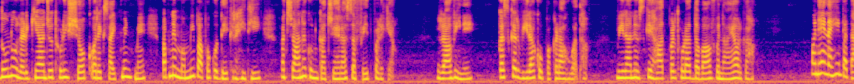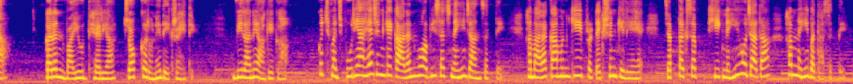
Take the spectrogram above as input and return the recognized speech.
दोनों लड़कियाँ जो थोड़ी शौक और एक्साइटमेंट में अपने मम्मी पापा को देख रही थी, अचानक उनका चेहरा सफ़ेद पड़ गया। रावी ने कसकर वीरा को पकड़ा हुआ था। वीरा ने उसके हाथ पर थोड़ा दबाव बनाया और कहा, उन्हें नहीं पता। करण वायु धैर्य चौक कर उन्हें देख रहे थे। वीरा ने आगे कहा, कुछ मजबूरियाँ हैं जिनके कारण वो अभी सच नहीं जान सकते। हमारा काम उनकी प्रोटेक्शन के लिए है। जब तक सब ठीक नहीं हो जाता, हम नहीं बता सकते।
